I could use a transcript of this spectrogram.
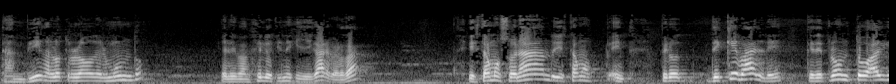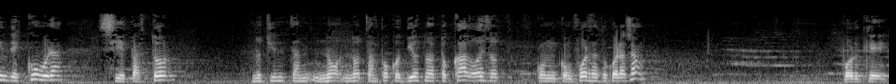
también al otro lado del mundo el Evangelio tiene que llegar, ¿verdad? Estamos orando y estamos... Pero ¿de qué vale que de pronto alguien descubra si el pastor no tiene no, no tampoco Dios no ha tocado eso con, con fuerza a tu corazón? Porque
